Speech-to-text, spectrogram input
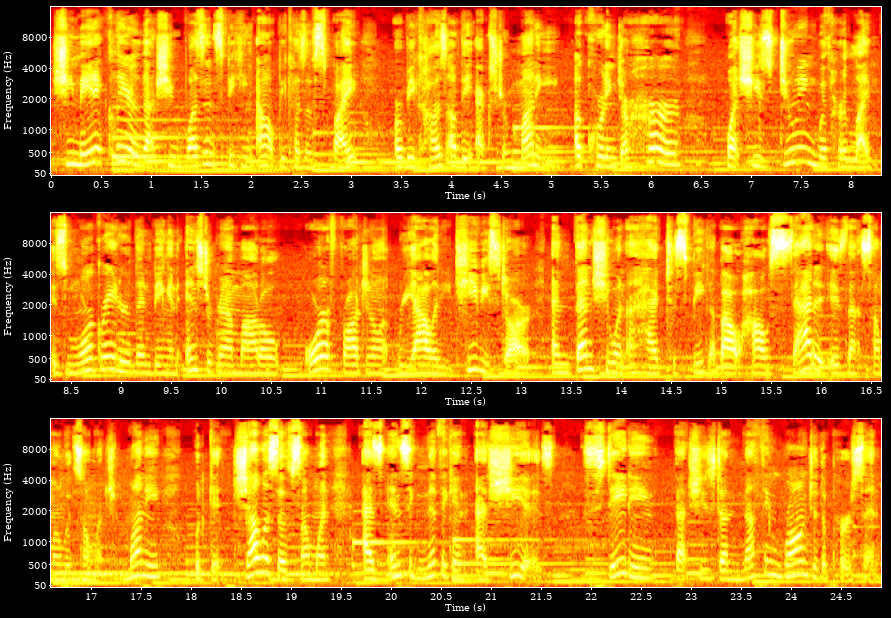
She made it clear that she wasn't speaking out because of spite or because of the extra money. According to her, what she's doing with her life is more greater than being an Instagram model or a fraudulent reality TV star. And then she went ahead to speak about how sad it is that someone with so much money would get jealous of someone as insignificant as she is, stating that she's done nothing wrong to the person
